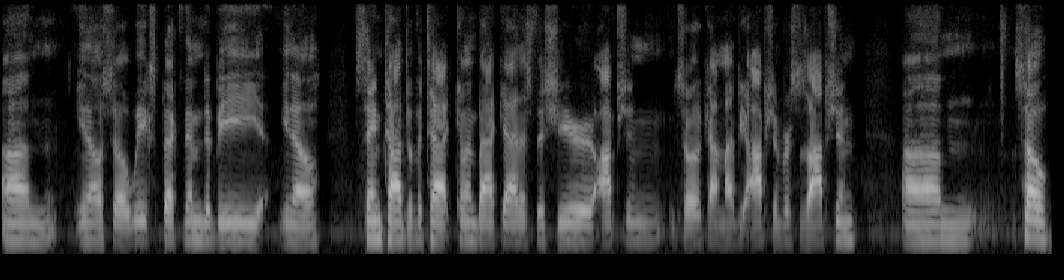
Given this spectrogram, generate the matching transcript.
um, you know, so we expect them to be, you know, same type of attack coming back at us this year. Option, so it kind of might be option versus option. Um, so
